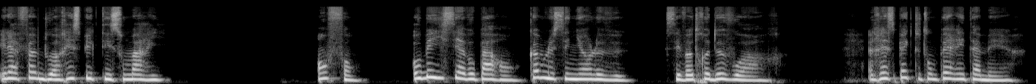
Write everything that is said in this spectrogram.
et la femme doit respecter son mari. Enfants, obéissez à vos parents comme le Seigneur le veut. C'est votre devoir. Respecte ton père et ta mère.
